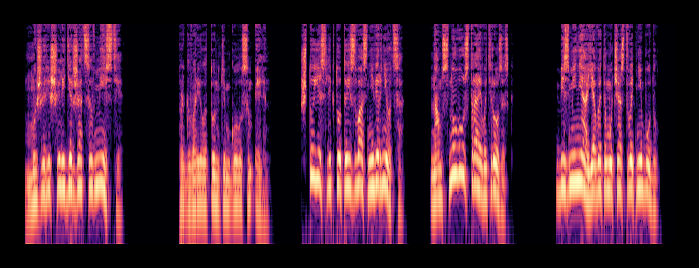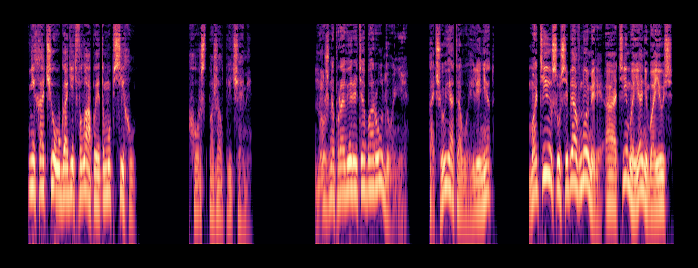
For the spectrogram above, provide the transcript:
«Мы же решили держаться вместе», — проговорила тонким голосом Эллен. «Что, если кто-то из вас не вернется? Нам снова устраивать розыск? Без меня я в этом участвовать не буду. Не хочу угодить в лапы этому психу». Хорст пожал плечами. «Нужно проверить оборудование. Хочу я того или нет. Матиас у себя в номере, а Тима я не боюсь.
